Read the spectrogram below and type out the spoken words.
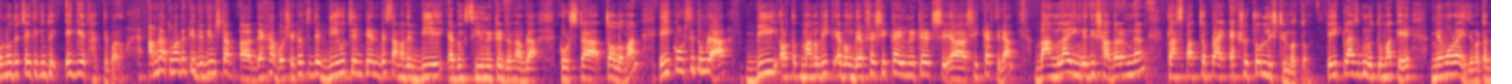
অন্যদের চাইতে কিন্তু এগিয়ে থাকতে পারো। আমরা তোমাদেরকে যে জিনিসটা দেখাবো সেটা হচ্ছে যে ডিউ চ্যাম্পিয়ন বেস আমাদের বি এবং সি ইউনিটের জন্য আমরা কোর্সটা চলমান। এই কোর্সে তোমরা বি অর্থাৎ মানবিক এবং ব্যবসায় শিক্ষা ইউনিটের শিক্ষার্থীরা বাংলা, ইংরেজি, সাধারণ জ্ঞান ক্লাস পাচ্ছ প্রায় একশো চল্লিশটির মতো। এই ক্লাসগুলো তোমাকে মেমোরাইজিং অর্থাৎ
